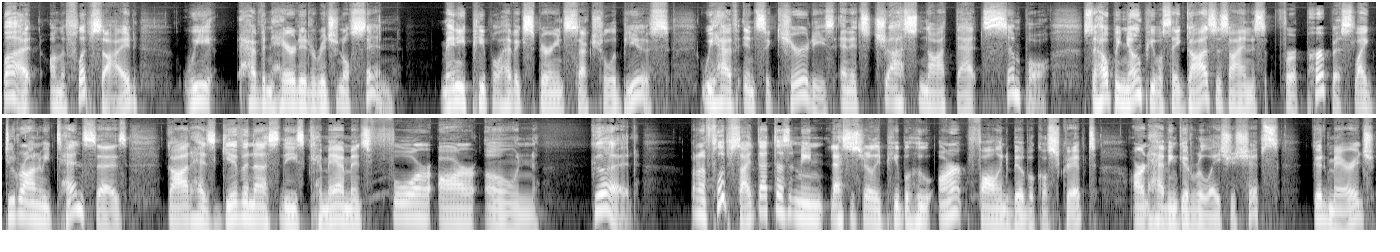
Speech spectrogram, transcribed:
But on the flip side, we have inherited original sin. Many people have experienced sexual abuse. We have insecurities, and it's just not that simple. So, helping young people say God's design is for a purpose, like Deuteronomy 10 says, God has given us these commandments for our own good. But on the flip side, that doesn't mean necessarily people who aren't following the biblical script aren't having good relationships, good marriage,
